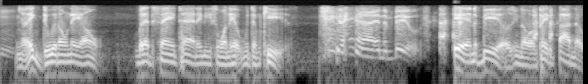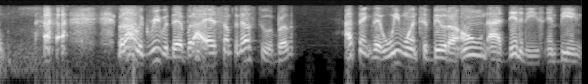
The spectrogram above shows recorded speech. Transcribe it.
Mm. You know, they can do it on their own, but at the same time, they need someone to help with them kids. and the bills. Yeah, and the bills, you know, and pay the car note. but I'll agree with that. But I add something else to it, brother. I think that we want to build our own identities and be in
